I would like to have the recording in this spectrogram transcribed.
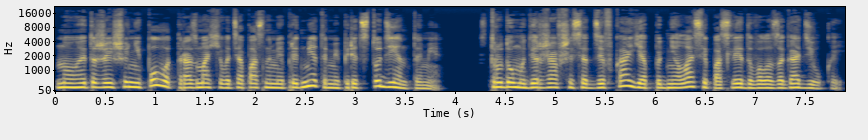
но это же еще не повод размахивать опасными предметами перед студентами. С трудом удержавшись от зевка, я поднялась и последовала за гадюкой.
